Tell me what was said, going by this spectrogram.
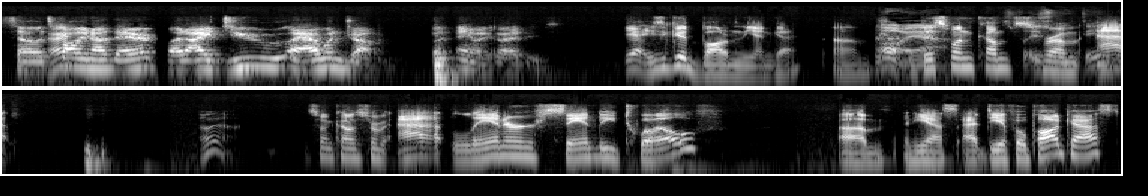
So it's All right. probably not there, but I do. I wouldn't drop him. But anyway, go ahead. Reeves. Yeah, he's a good bottom of the end guy. Um, Oh, yeah. This one comes Plays from McDavid. at. Oh yeah, this one comes from at Lantern Sandy twelve, um, and he asks at DFO podcast.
